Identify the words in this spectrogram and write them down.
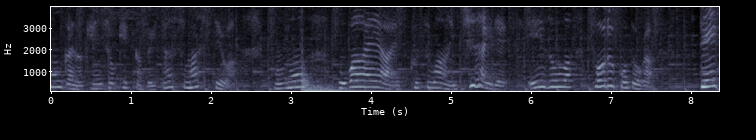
今回の検証結果といたしましてはこのホバーエアー X11 台で映像は撮ることができ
